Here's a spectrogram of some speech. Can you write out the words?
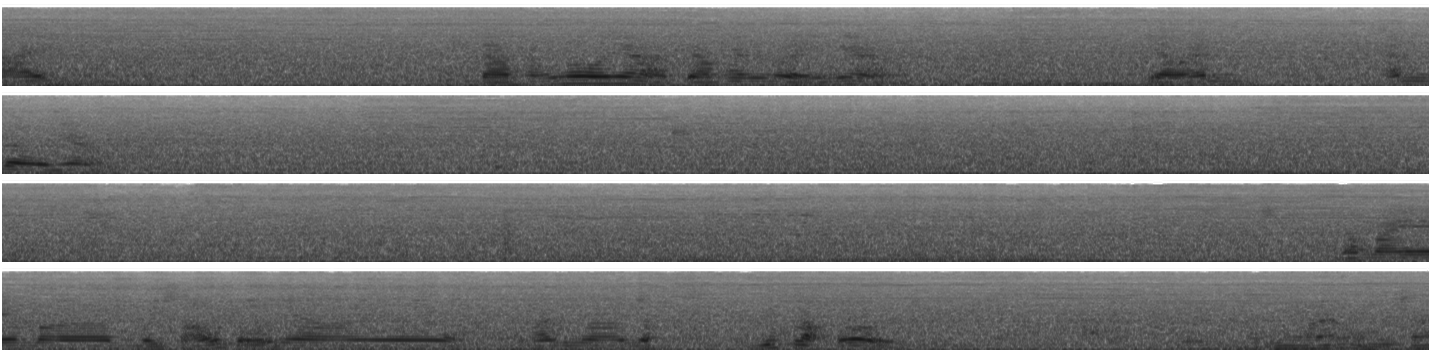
thầy chào thắng ngô nha chào thanh nguyễn nha. Chào anh anh L nha. Năm nay em ờ, 16 tuổi nha. Anh ờ, nhập viết lọc rồi. Cũng má mà 16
